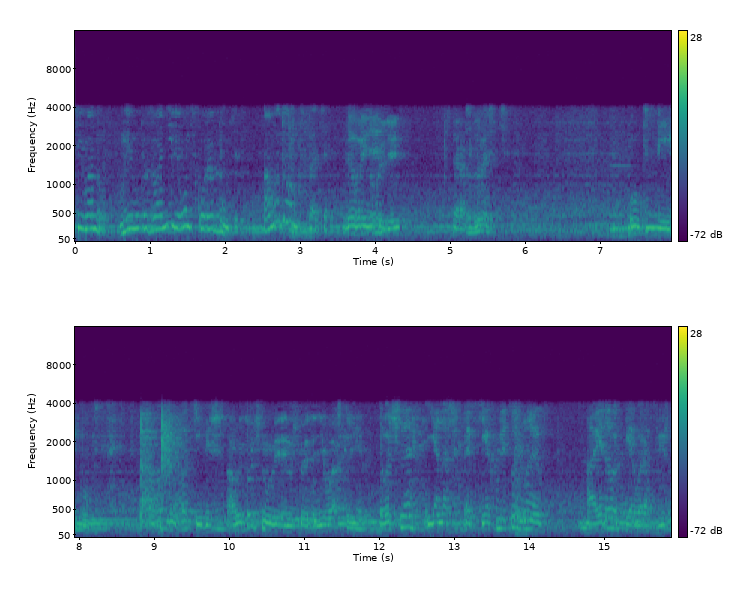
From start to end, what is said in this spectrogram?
Костя Иванов. Мы ему позвонили, он скоро будет. А вот и он, кстати. Добрый день. Добрый день. Здравствуйте. Упс-перепупс. Похоже, подкидыш. А вы точно уверены, что это не ваш клиент? Точно, я наших-то всех в лицо знаю. А этого первый раз вижу.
